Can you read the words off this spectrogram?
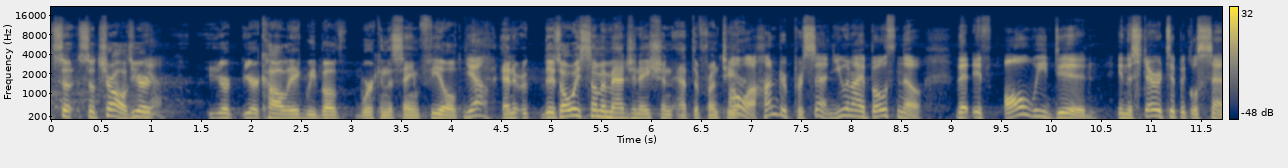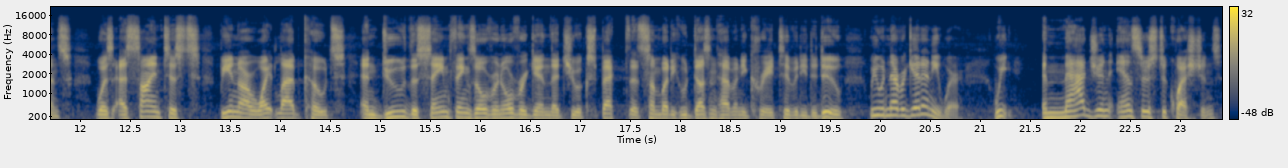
So so Charles, you're Yeah. you're you're a colleague. We both work in the same field. Yeah. And it, there's always some imagination at the frontier. Oh, 100%. You and I both know that if all we did in the stereotypical sense was as scientists be in our white lab coats and do the same things over and over again that you expect that somebody who doesn't have any creativity to do, we would never get anywhere. We imagine answers to questions,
